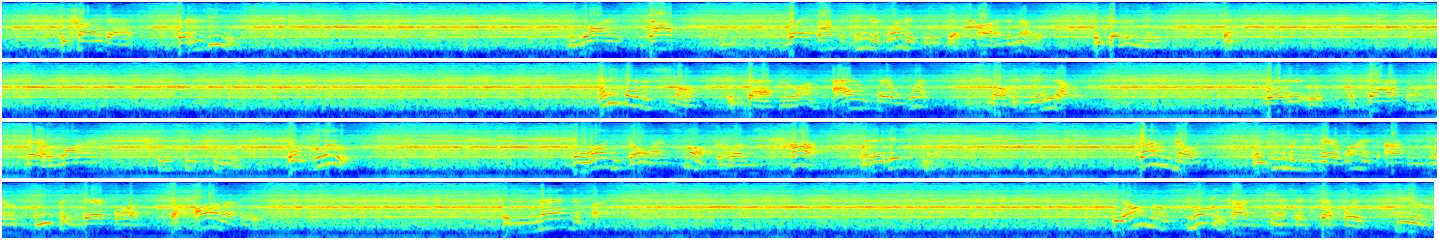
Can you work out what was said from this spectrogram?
to try that for disease. Why stop why stop the pain of one disease that causes another? It doesn't sense. Any kind of smoke is bad for the lungs. I don't care what the smoke is made of. Whether it's tobacco, marijuana, PCP, or glue. The lungs don't want smoke. The lungs cough when there is smoke. Some note when people use marijuana, it's often inhaled deeply, therefore the harm of it is magnified. We all know smoking causes cancer except for a few.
